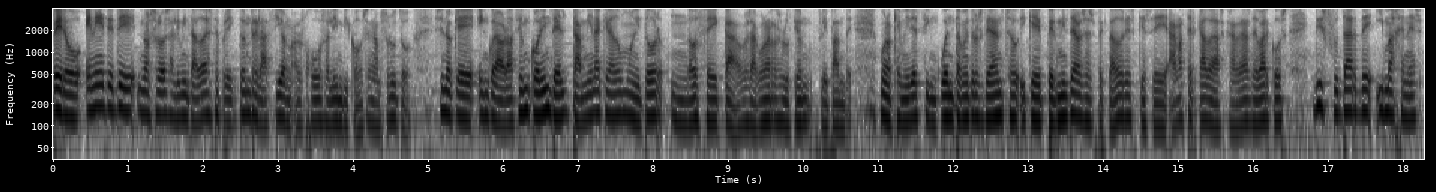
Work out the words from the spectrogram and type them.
Pero NTT no solo se ha limitado a este proyecto en relación a los Juegos Olímpicos en absoluto, sino que en colaboración con Intel también ha creado un monitor 12K, o sea, con una resolución flipante. Bueno, que mide 50 metros de ancho y que permite a los espectadores que se han acercado a las carreras de barcos disfrutar de imágenes,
